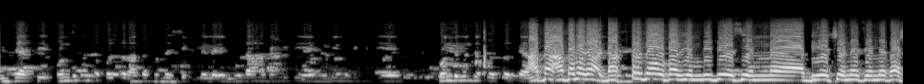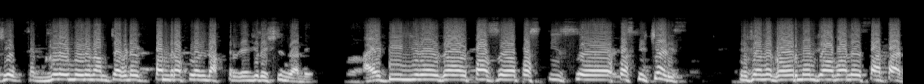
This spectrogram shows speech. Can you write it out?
विद्यार्थी कोणते कोणते पोस्ट आतापर्यंत शिकलेले आहे? मुलामध्ये किती आहे मुलीमध्ये किती आहे? कोणते कोणते आता आता बघा डॉक्टर जवळपास MBBS M BH N S M S असे सगळे मिळून आमच्याकडे पंधरा प्लस डॉक्टर त्यांचे रजिस्ट्रेशन झाले. आय टी इंजिनियर जवळपास पस्तीस पस्तीस चाळीस त्याच्यानंतर गव्हर्नमेंट जॉब आले सात आठ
